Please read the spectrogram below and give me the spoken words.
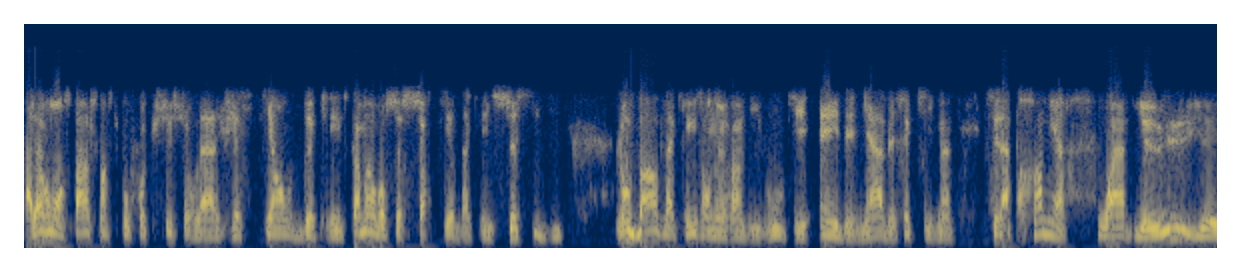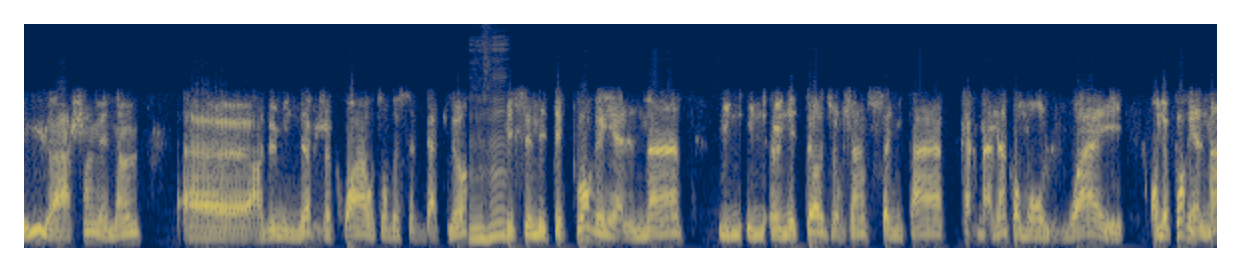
À l'heure où on se parle, je pense qu'il faut focuser sur la gestion de crise. Comment on va se sortir de la crise? Ceci dit, l'autre bord de la crise, on a un rendez-vous qui est indéniable, effectivement. C'est la première fois, il y a eu, il y a eu le H1N1 euh, en 2009, je crois, autour de cette date-là, Mhm. mais ce n'était pas réellement une- une- un état d'urgence sanitaire permanent comme on le voit et on n'a pas réellement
